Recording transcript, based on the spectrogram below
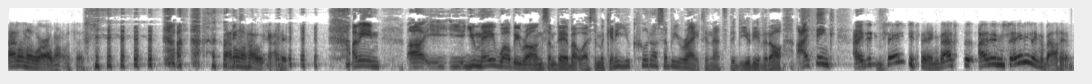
I don't know where I went with this. I don't know how we got here. I mean, uh, y- you may well be wrong someday about Weston McKennie. You could also be right, and that's the beauty of it all. I think like, I didn't say anything. That's the, I didn't say anything about him.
